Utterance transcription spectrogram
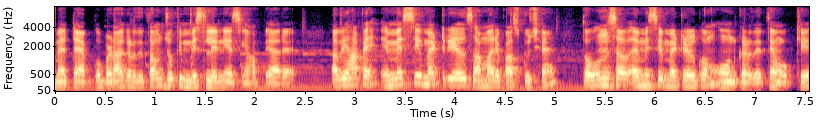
मैं टैब को बड़ा कर देता हूँ, जो कि मिसलेनियस यहाँ पे आ रहा है। अब यहाँ पे एमएससी मटेरियल्स हमारे पास कुछ हैं तो उन सब एमएससी मटेरियल को हम ऑन कर देते हैं ओके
